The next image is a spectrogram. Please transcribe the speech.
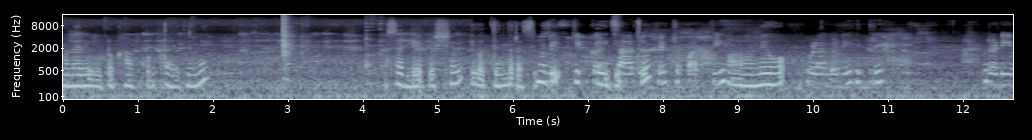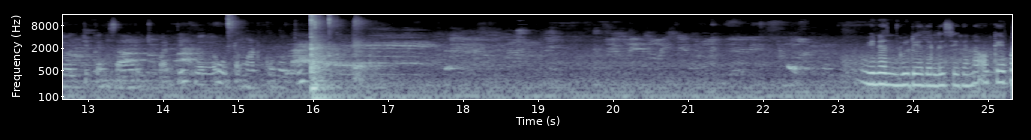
ಮನೆಯವರಿಗೆ ಊಟಕ್ಕೆ ಹಾಕ್ಕೊಡ್ತಾ ಇದ್ದೀನಿ. ಸಂಡೇ ಸ್ಪೆಷಲ್ ಇವತ್ತಿನ ರೆಸಿಪಿ ಚಿಕನ್ ಸಾರು ಜೊತೆ ಚಪಾತಿ ನೀವು? ಉಳ್ಳಾಗಡ್ಡಿ ಇದ್ರಿ ರೆಡಿ ಇವಾಗ ಚಿಕನ್ ಸಾರು ಚಪಾತಿ. ಇವಾಗ ಊಟ ಮಾಡ್ಕೋಬೋದು. ಇನ್ನೊಂದು ವಿಡಿಯೋದಲ್ಲಿ ಸಿಗೋಣ. ಓಕೆ ಬಾಯ್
